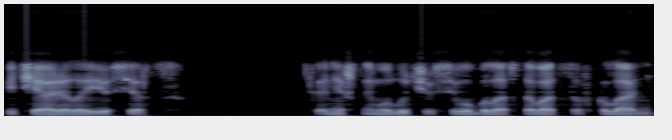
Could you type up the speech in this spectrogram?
печалила ее сердце. Конечно, ему лучше всего было оставаться в клане,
